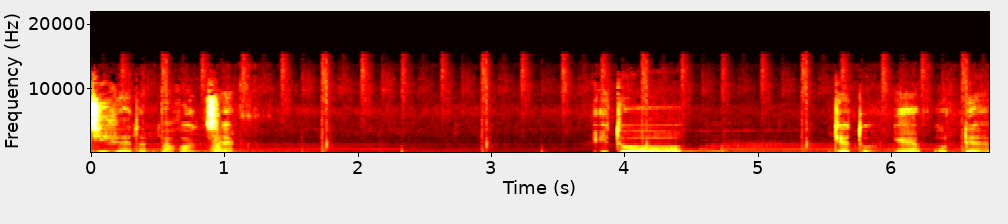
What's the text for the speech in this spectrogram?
jika tanpa konsen itu jatuhnya udah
